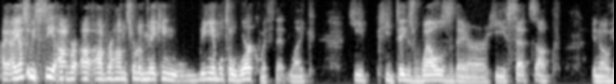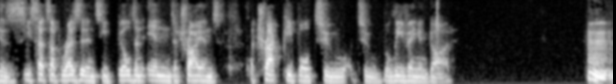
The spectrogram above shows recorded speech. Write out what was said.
I, I guess we see Avra, uh, Avraham sort of making being able to work with it. Like he he digs wells there. He sets up you know his he sets up residence he builds an inn to try and attract people to to believing in god. Hmm.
